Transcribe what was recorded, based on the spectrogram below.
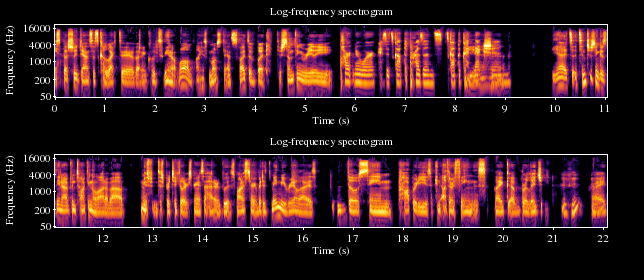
Especially dance that's collective that includes, you know, well, I guess most dance is collective, but there's something really, Partner work because it's got the presence, it's got the connection. yeah, it's, it's interesting because, you know, I've been talking a lot about this, this particular experience I had at a Buddhist monastery, but it's made me realize those same properties in other things like uh, religion, hmm right?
